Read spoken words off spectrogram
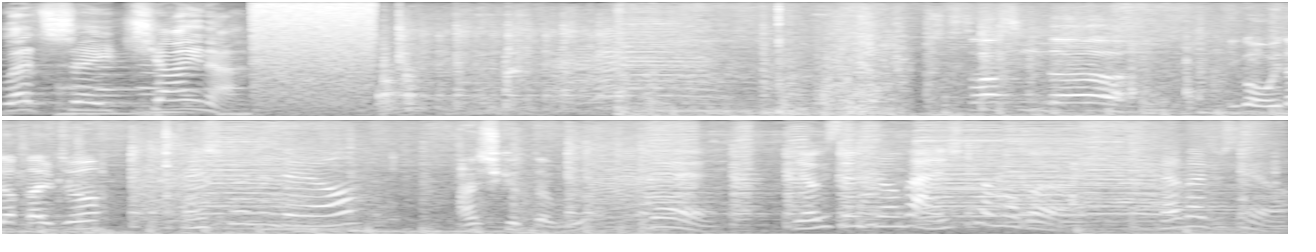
Let's say China. 쏘았습니다. 이거 어디다 깔죠? 안 시켰는데요? 안 시켰다고요? 네. 여기선 그런 거 안 시켜 먹어요. 나가주세요.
